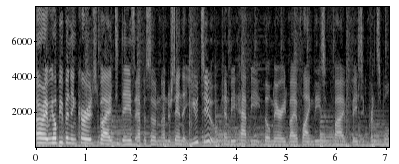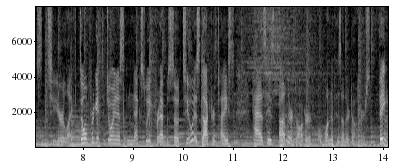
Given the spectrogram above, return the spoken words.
All right, we hope you've been encouraged by today's episode and understand that you too can be happy though married by applying these five basic principles to your life. Don't forget to join us next week for episode two as Dr. Tice has his other daughter, well, one of his other daughters, Faith,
